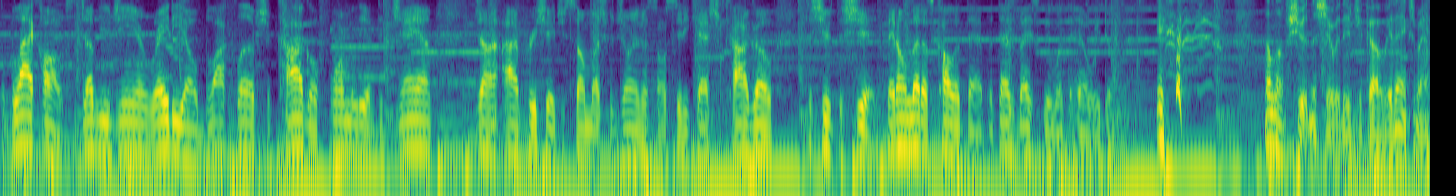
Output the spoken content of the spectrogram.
the Blackhawks, WGN Radio, Block Club Chicago, formerly of the Jam. Jon, I appreciate you so much for joining us on CityCast Chicago to shoot the shit. They don't let us call it that, but that's basically what the hell we're doing. I love shooting the shit with you, Jacoby. Thanks, man.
